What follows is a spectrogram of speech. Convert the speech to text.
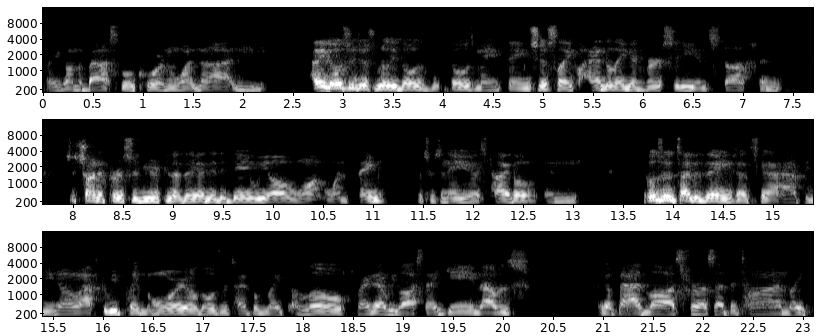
like on the basketball court and whatnot. And I think those are just really those those main things, just like handling adversity and stuff, and just trying to persevere. Because at the end of the day, we all want one thing, which was an AUS title, and those are the type of things that's gonna happen. You know, after we played Memorial, those were type of like a low. Right now, we lost that game. That was like a bad loss for us at the time. Like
